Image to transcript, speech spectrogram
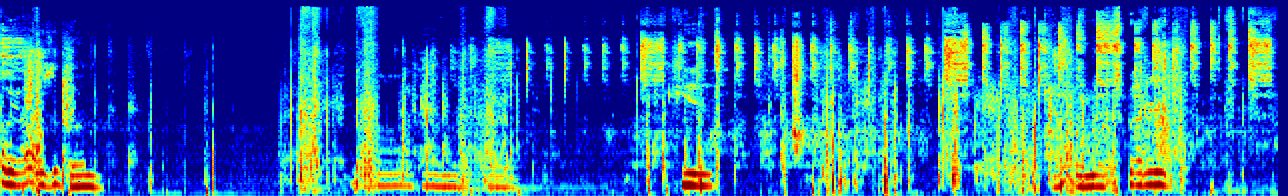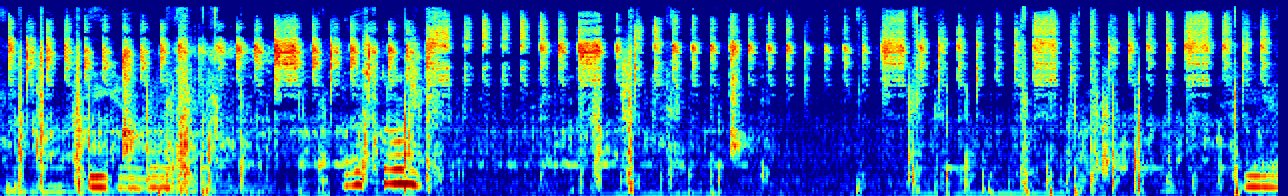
oh yeah, I wasn't done. Oh, Kiss. That one looks better we can custom yeah,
